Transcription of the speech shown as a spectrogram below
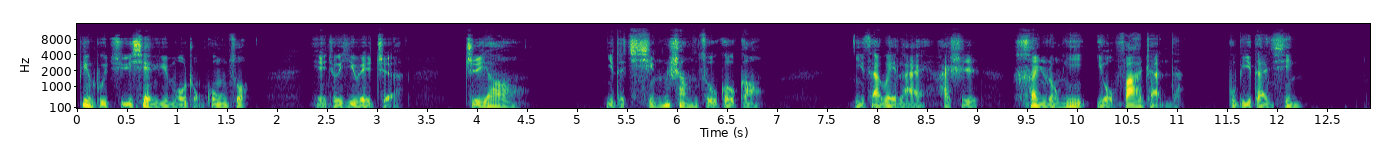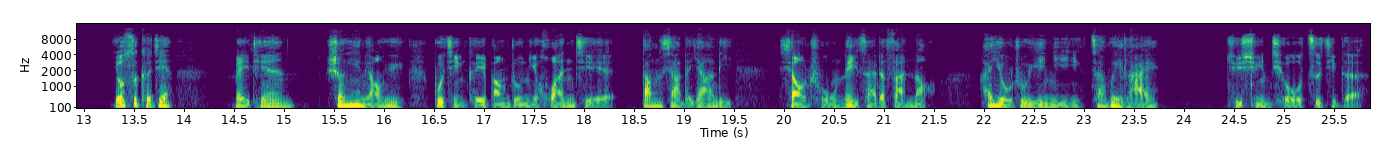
并不局限于某种工作，也就意味着，只要你的情商足够高，你在未来还是很容易有发展的，不必担心。由此可见，每天声音疗愈不仅可以帮助你缓解当下的压力，消除内在的烦恼。还有助于你在未来去寻求自己的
